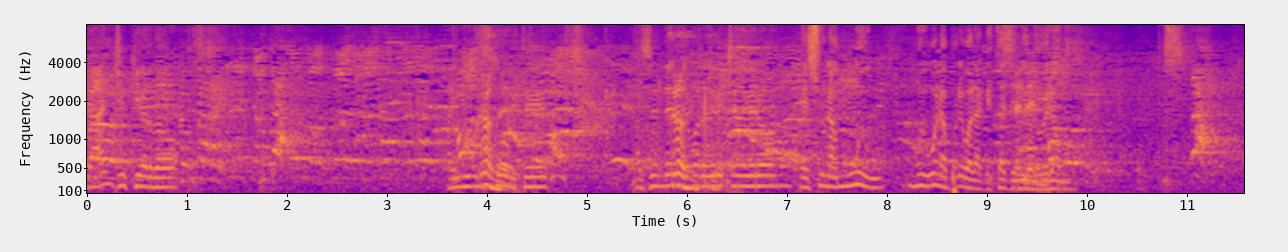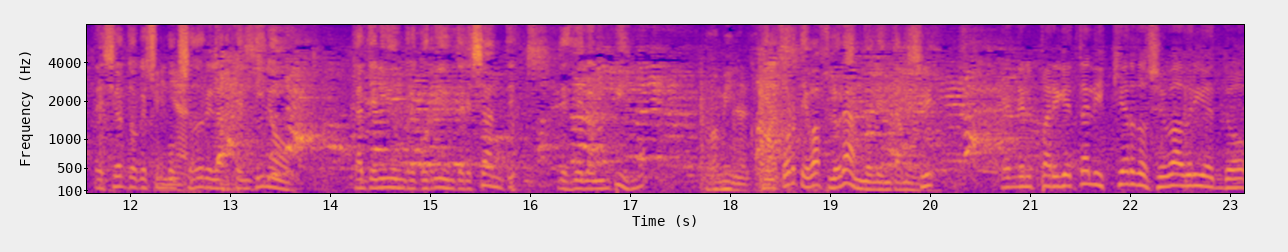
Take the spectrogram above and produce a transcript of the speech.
Gancho izquierdo. Hay un Cross de- corte. Ascendente Cross izquierda. derecha de Verón. Es una muy, muy buena prueba la que está teniendo Excelente. Verón. Es cierto que es un Genial. boxeador el argentino que ha tenido un recorrido interesante desde el olimpismo. Domina el Y el corte va aflorando lentamente. Sí. En el parietal izquierdo se va abriendo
